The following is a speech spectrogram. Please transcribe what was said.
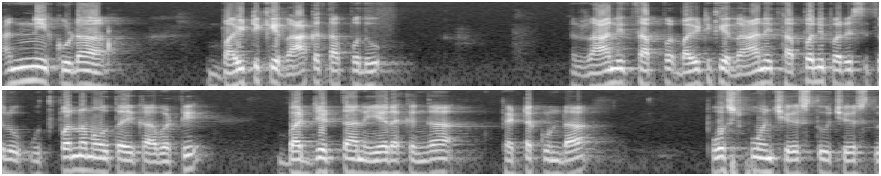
అన్నీ కూడా బయటికి రాక తప్పదు. రాని తప్ప బయటికి రాని తప్పని పరిస్థితులు ఉత్పన్నమవుతాయి కాబట్టి బడ్జెట్ తాను ఏ రకంగా పెట్టకుండా పోస్ట్పోన్ చేస్తూ చేస్తూ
